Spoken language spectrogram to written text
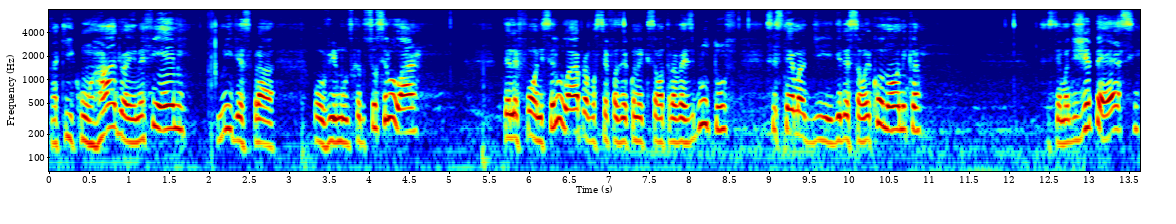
aqui com rádio AM FM, mídias para ouvir música do seu celular, telefone celular para você fazer conexão através de Bluetooth, sistema de direção econômica, sistema de GPS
